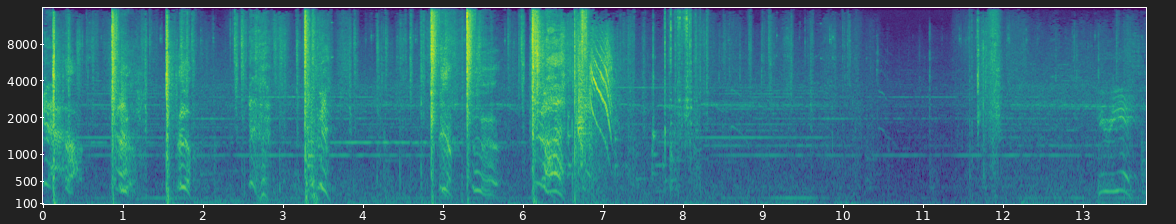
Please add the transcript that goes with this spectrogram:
Here he is!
